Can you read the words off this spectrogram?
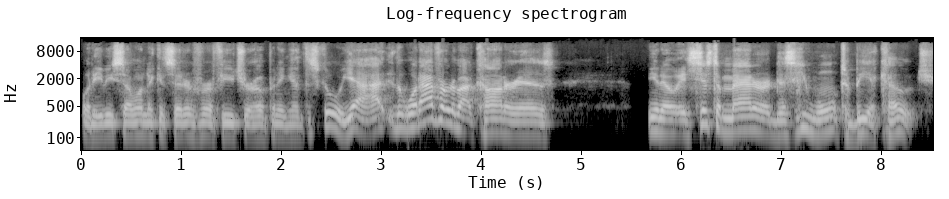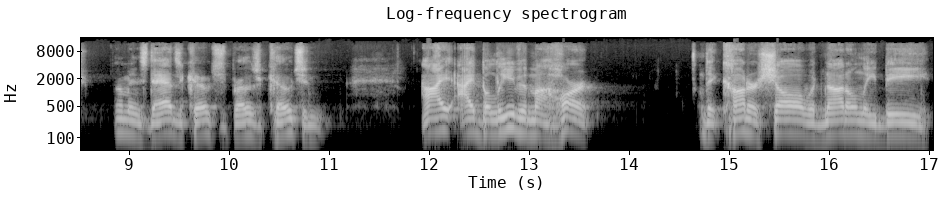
would he be someone to consider for a future opening at the school? Yeah, I, what I've heard about Connor is, you know, it's just a matter of does he want to be a coach? I mean, his dad's a coach, his brother's a coach, and I I believe in my heart that Connor Shaw would not only be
